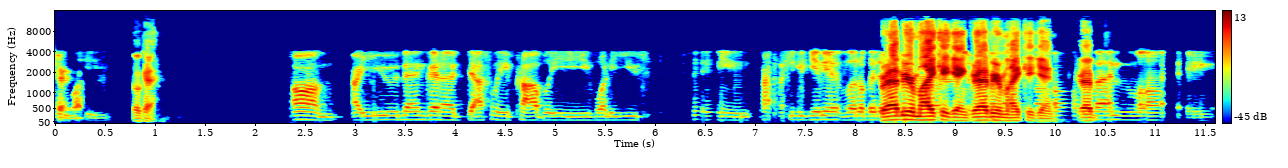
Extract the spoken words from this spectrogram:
similar. Okay. Um, are you then gonna definitely probably what do you think? Can you give me a little bit? Grab of your mic again, grab your mic again, grab- like-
